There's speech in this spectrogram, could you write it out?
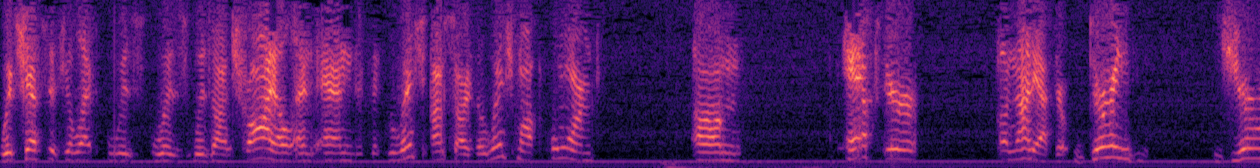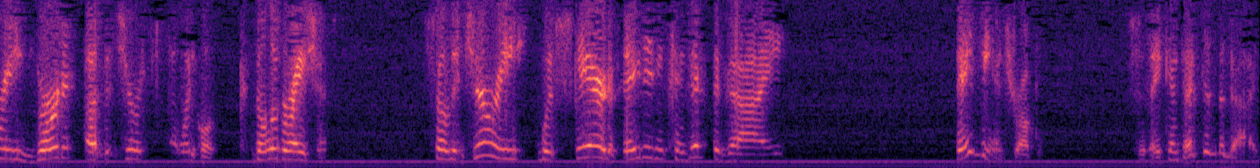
which Chester Gillette was was was on trial, and and the lynch I'm sorry, the lynch mob formed um, after, uh, not after, during jury verdict of uh, the jury, what do you call it, deliberation. So the jury was scared if they didn't convict the guy, they'd be in trouble. So they convicted the guy.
